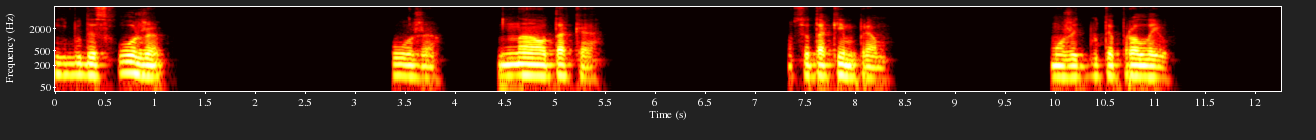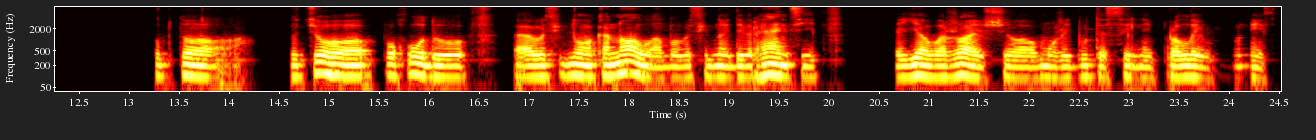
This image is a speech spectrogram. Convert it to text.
Тут буде схоже. Схоже на отаке. Ось таким прям може бути пролив. Тобто до цього походу е, висхідного каналу або висхідної дивергенції я вважаю, що може бути сильний пролив вниз.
